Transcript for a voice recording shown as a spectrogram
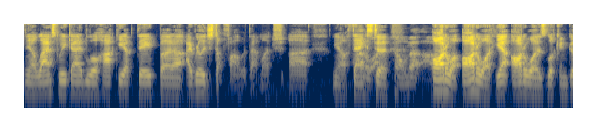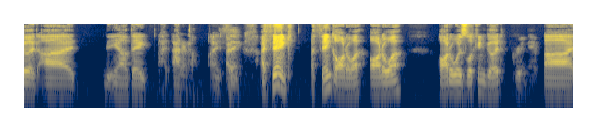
you know, last week I had a little hockey update, but uh, I really just don't follow it that much. Uh, you know, thanks Ottawa. to about Ottawa. Ottawa, yeah, Ottawa is looking good. Uh, you know, they, I, I don't know. I, You I, think? I think, I think Ottawa, Ottawa, Ottawa is looking good. Great name. Uh,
